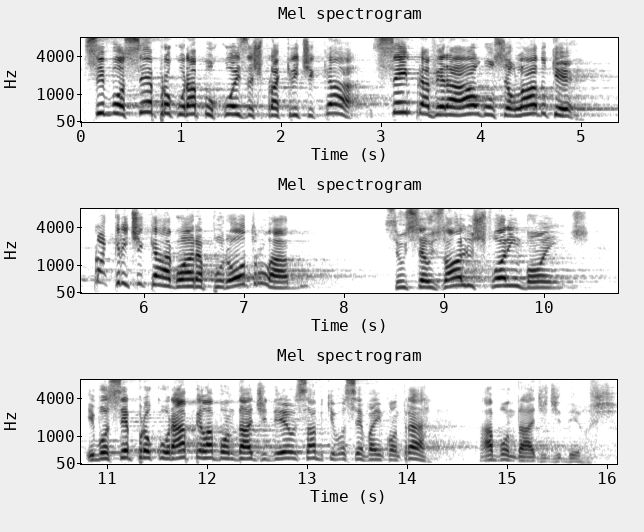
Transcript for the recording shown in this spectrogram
Se você procurar por coisas para criticar, sempre haverá algo ao seu lado que para criticar agora por outro lado, se os seus olhos forem bons e você procurar pela bondade de Deus, sabe o que você vai encontrar? A bondade de Deus.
